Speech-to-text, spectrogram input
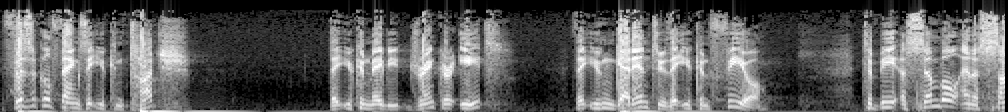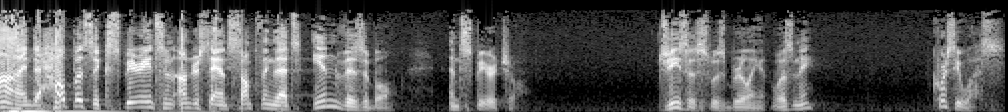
Physical things that you can touch, that you can maybe drink or eat, that you can get into, that you can feel, to be a symbol and a sign to help us experience and understand something that's invisible and spiritual. Jesus was brilliant, wasn't he? Of course he was.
